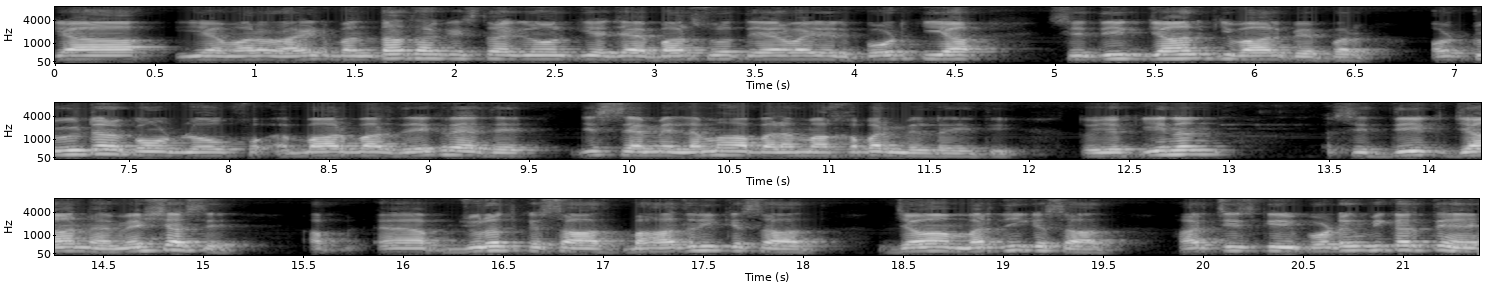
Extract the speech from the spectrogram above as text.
क्या ये हमारा राइट बनता था कि इस तरह इग्नोर किया जाए? बार सूरत एयरवाई ने रिपोर्ट किया, सिद्दीक जान की वाल पेपर और ट्विटर अकाउंट लोग बार बार देख रहे थे, जिससे हमें लम्हा बलम्हा खबर मिल रही थी। तो यकीनन, सिद्दीक जान हमेशा से अप जुरत के साथ, बहादरी के साथ जवा मर्दी के साथ हर चीज़ की रिपोर्टिंग भी करते हैं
